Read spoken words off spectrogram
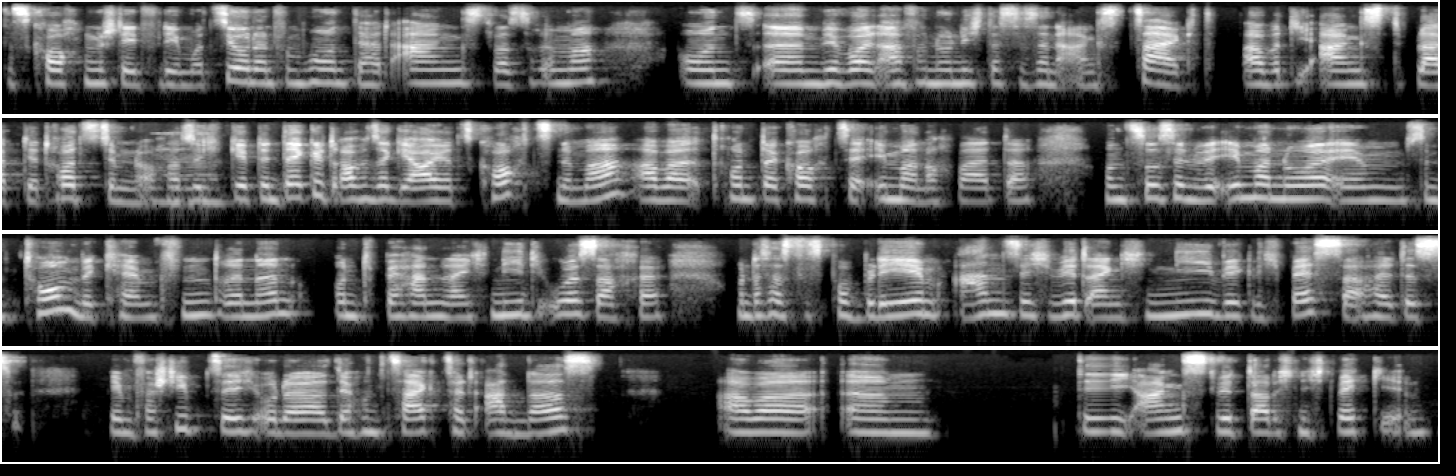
das Kochen steht für die Emotionen vom Hund, der hat Angst, was auch immer. Und ähm, wir wollen einfach nur nicht, dass er seine Angst zeigt. Aber die Angst bleibt ja trotzdem noch. Ja. Also ich gebe den Deckel drauf und sage, ja, jetzt kocht es nicht mehr, aber drunter kocht es ja immer noch weiter. Und so sind wir immer nur im Symptombekämpfen drinnen und behandeln eigentlich nie die Ursache. Und das heißt, das Problem an sich wird eigentlich nie wirklich besser. Halt, es eben verschiebt sich oder der Hund zeigt halt anders. Aber ähm, die Angst wird dadurch nicht weggehen.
